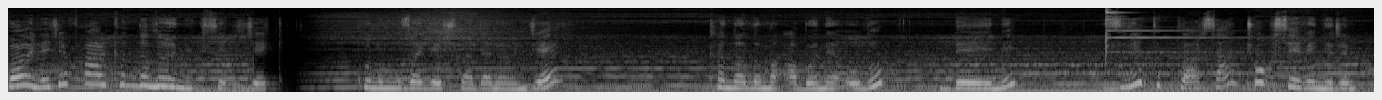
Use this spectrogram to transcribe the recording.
Böylece farkındalığın yükselecek. Konumuza geçmeden önce kanalıma abone olup beğenip zili tıklarsan çok sevinirim.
